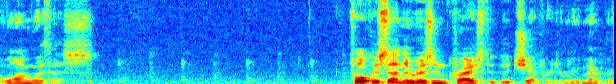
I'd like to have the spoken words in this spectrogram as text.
along with us. Focus on the risen Christ, the Good Shepherd, and remember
